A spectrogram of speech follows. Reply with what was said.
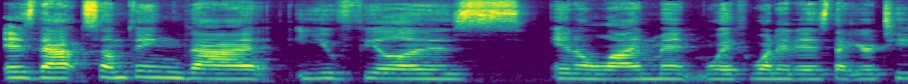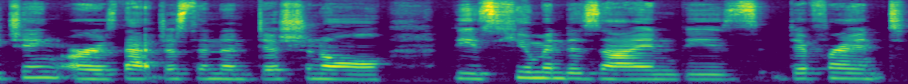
Is that something that you feel is in alignment with what it is that you're teaching or is that just an additional these human design these different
